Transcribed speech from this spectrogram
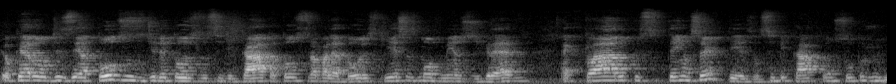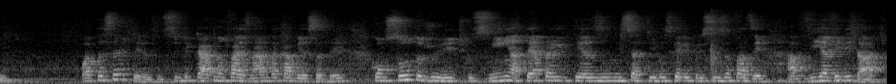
Eu quero dizer a todos os diretores do sindicato, a todos os trabalhadores, que esses movimentos de greve, é claro que tenham certeza, o sindicato consulta o jurídico. Pode ter certeza. O sindicato não faz nada da cabeça dele. Consulta o jurídico sim, até para ele ter as iniciativas que ele precisa fazer. A viabilidade.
